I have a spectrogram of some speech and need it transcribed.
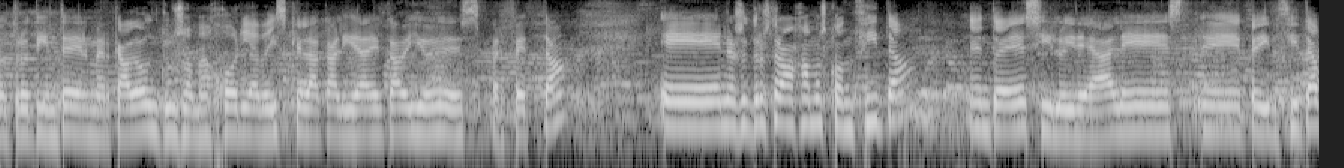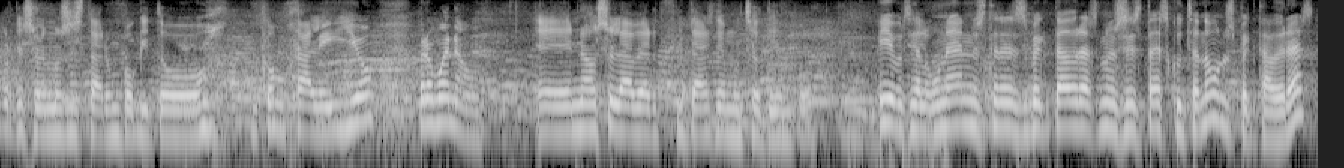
otro tinte del mercado, incluso mejor. Ya veis que la calidad del cabello es perfecta. Eh, nosotros trabajamos con cita, entonces sí, lo ideal es eh, pedir cita porque solemos estar un poquito con jaleillo, pero bueno, eh, no suele haber citas de mucho tiempo. Oye, pues si alguna de nuestras espectadoras nos está escuchando, bueno, espectadoras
